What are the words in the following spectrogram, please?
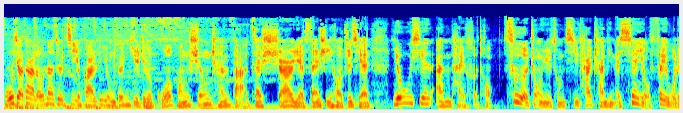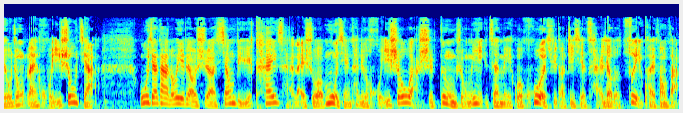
五角大楼呢就计划利用根据这个国防生产法，在十二月三十一号之前优先安排合同，侧重于从其他产品的现有废物流中来回收家。物价大楼也表示啊，相比于开采来说，目前看这个回收啊是更容易在美国获取到这些材料的最快方法。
